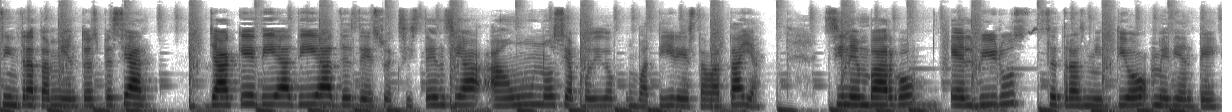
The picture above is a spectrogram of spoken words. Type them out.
sin tratamiento especial, ya que día a día desde su existencia aún no se ha podido combatir esta batalla. Sin embargo, el virus se transmitió mediante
